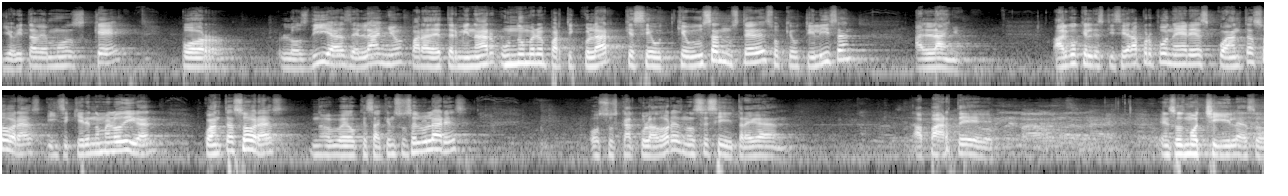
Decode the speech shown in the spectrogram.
y ahorita vemos qué, por los días del año para determinar un número en particular que, se, que usan ustedes o que utilizan al año. Algo que les quisiera proponer es cuántas horas, y si quieren no me lo digan, cuántas horas, no veo que saquen sus celulares o sus calculadores, no sé si traigan aparte en sus mochilas o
